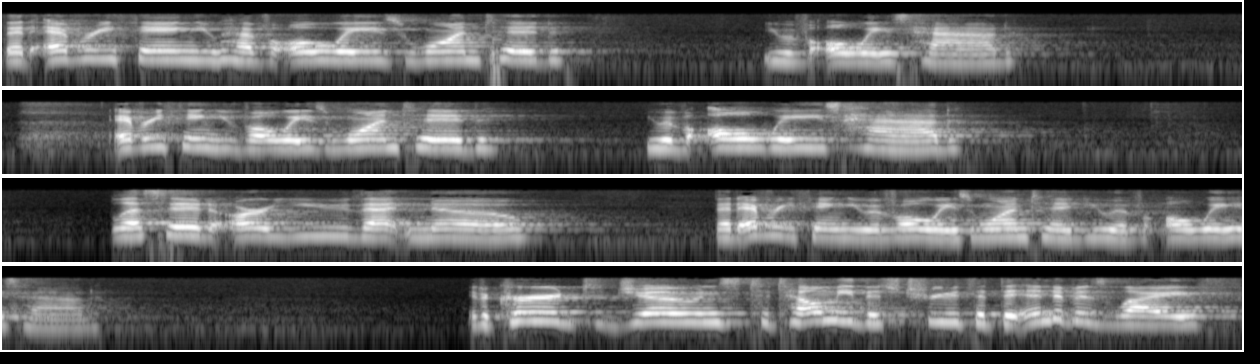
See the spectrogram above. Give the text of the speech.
that everything you have always wanted, you have always had. Everything you've always wanted, you have always had. Blessed are you that know that everything you have always wanted, you have always had. It occurred to Jones to tell me this truth at the end of his life,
